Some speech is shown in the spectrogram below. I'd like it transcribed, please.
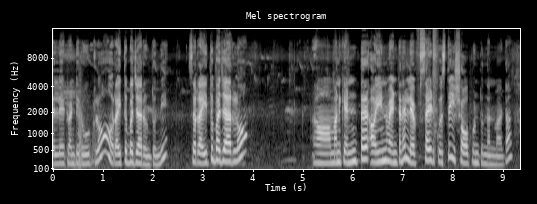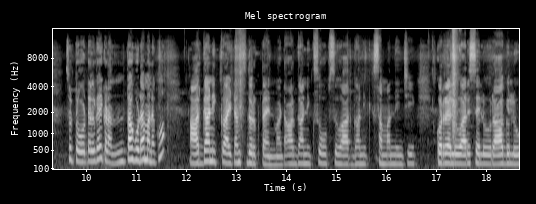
వెళ్ళేటువంటి రూట్లో రైతు బజార్ ఉంటుంది. సో రైతు బజార్లో మనకి ఎంటర్ అయిన వెంటనే లెఫ్ట్ సైడ్కి వస్తే ఈ షాప్ ఉంటుందన్నమాట. సో టోటల్గా ఇక్కడ అంతా కూడా మనకు ఆర్గానిక్ ఐటమ్స్ దొరుకుతాయి అన్నమాట ఆర్గానిక్ సోప్స్ ఆర్గానిక్ సంబంధించి కొర్రలు అరిసెలు రాగులు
